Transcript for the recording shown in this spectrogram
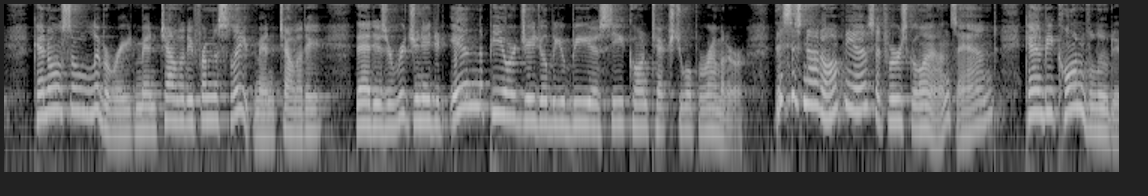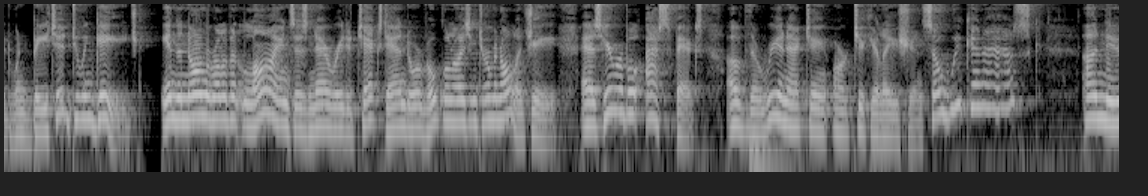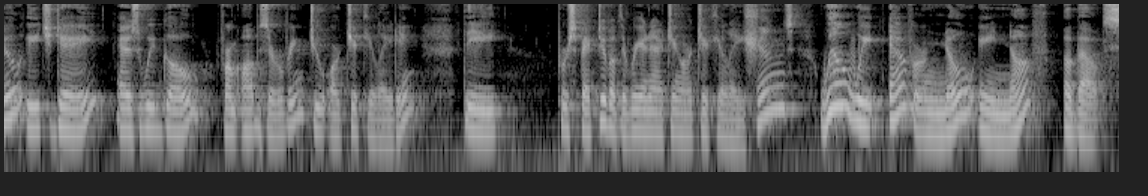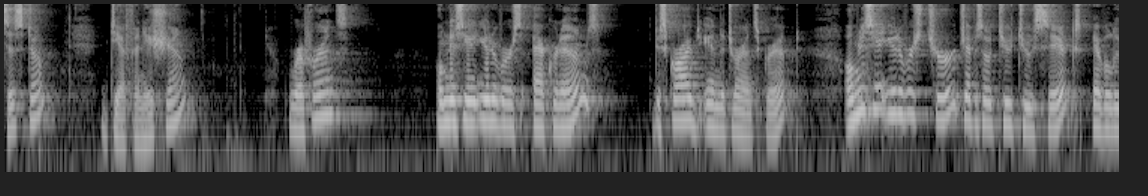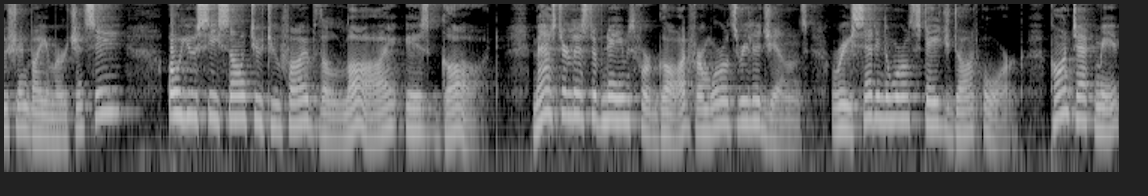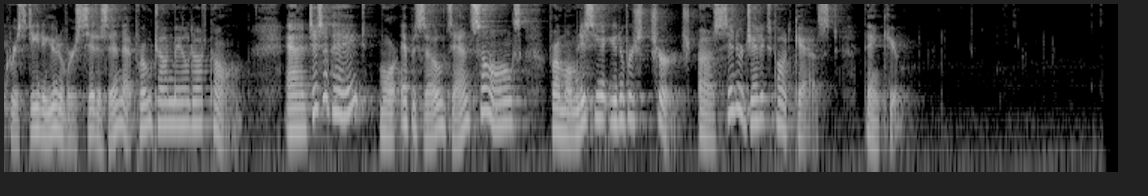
can also liberate mentality from the slave mentality that is originated in the PRJWBSC contextual parameter. This is not obvious at first glance and can be convoluted when baited to engage in the non-relevant lines as narrated text and or vocalizing terminology as hearable aspects of the reenacting articulation. So we can ask anew each day as we go from observing to articulating the perspective of the reenacting articulations. Will we ever know enough about system, definition, reference, omniscient universe acronyms described in the transcript, Omniscient Universe Church, episode 226, Evolution by Emergency. OUC Song 225, The Lie is God. Master list of names for God from World's Religions, resettingtheworldstage.org. Contact me, Christina Universe Citizen, at protonmail.com. Anticipate more episodes and songs from Omniscient Universe Church, a Synergetics podcast. Thank you.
